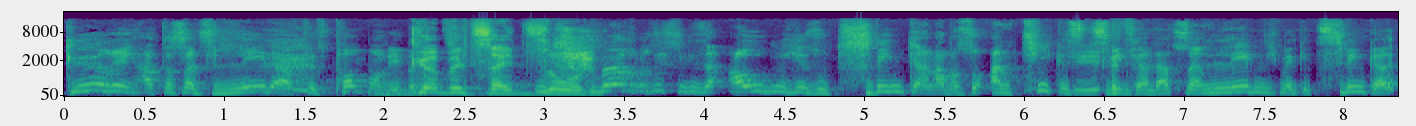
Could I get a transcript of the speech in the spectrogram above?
Göring hat das als Leder fürs Portemonnaie benutzt. Goebbels sein Ich Sohn. schwöre, du siehst, wie diese Augen hier so zwinkern, aber so antikes Zwinkern. Der hat zu seinem Leben nicht mehr gezwinkert.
